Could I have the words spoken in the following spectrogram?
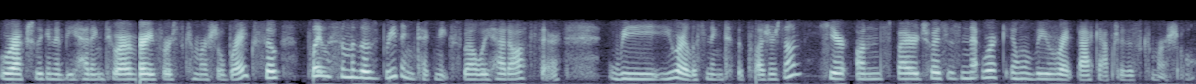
We're actually going to be heading to our very first commercial break. So play with some of those breathing techniques while we head off there. We you are listening to the Pleasure Zone here on Inspired Choices Network and we'll be right back after this commercial.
